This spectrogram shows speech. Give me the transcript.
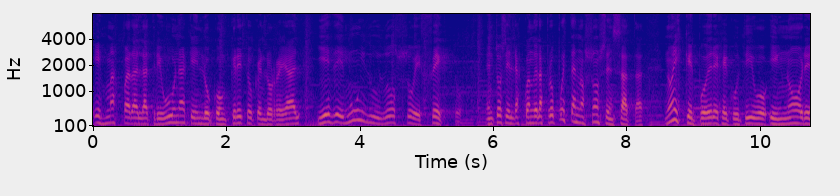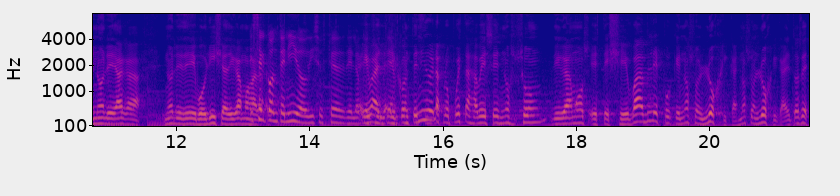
es más para la tribuna que en lo concreto, que en lo real, y es de muy dudoso efecto. Entonces, cuando las propuestas no son sensatas, no es que el Poder Ejecutivo ignore, no le haga no le dé bolilla, digamos... Es el contenido, dice usted, de lo que... el, el contenido de las propuestas a veces no son, digamos, este, llevables porque no son lógicas, no son lógicas. Entonces,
